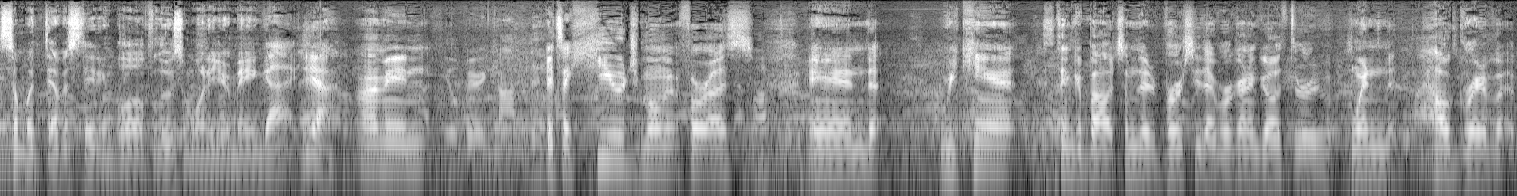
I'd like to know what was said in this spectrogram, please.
somewhat devastating blow of losing one of your main guys? Yeah, I mean, it's a huge moment for us, and we can't think about some of the adversity that we're going to go through when how great of an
